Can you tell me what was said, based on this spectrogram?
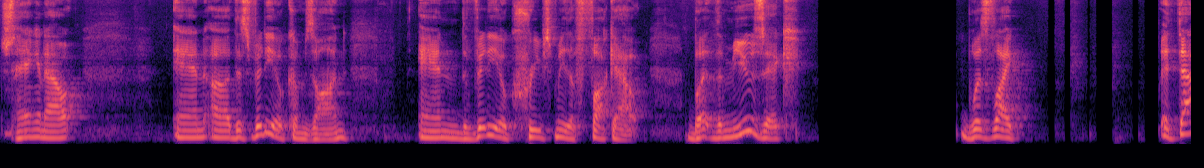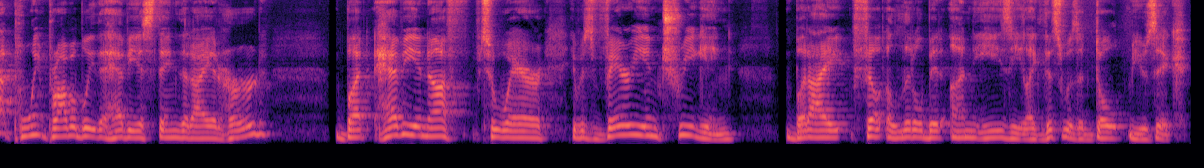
just hanging out, and uh, this video comes on, and the video creeps me the fuck out. But the music was like at that point probably the heaviest thing that I had heard, but heavy enough to where it was very intriguing, but I felt a little bit uneasy. Like this was adult music,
